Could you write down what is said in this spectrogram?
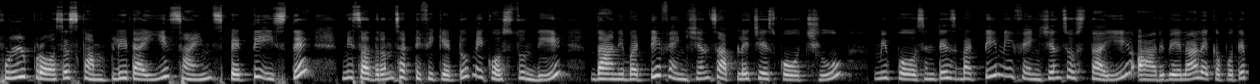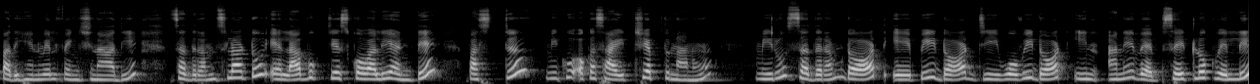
ఫుల్ ప్రాసెస్ కంప్లీట్ అయ్యి సైన్స్ పెట్టి ఇస్తే మీ సదరం సర్టిఫికెట్ మీకు వస్తుంది. దాన్ని బట్టి ఫెన్షన్స్ అప్లై చేసుకోవచ్చు. మీ పర్సంటేజ్ బట్టి మీ ఫెన్షన్స్ వస్తాయి. ఆరు వేల లేకపోతే పదిహేను వేల ఫెన్షన్ అది. సదరం స్లాట్ ఎలా బుక్ చేసుకోవాలి అంటే ఫస్ట్ మీకు ఒక సైట్ చెప్తున్నాను. మీరు Sadaram dot AP dot GOV dot in అనే వెబ్సైట్లోకి వెళ్ళి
